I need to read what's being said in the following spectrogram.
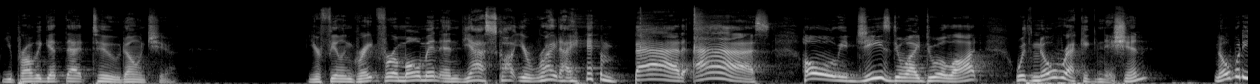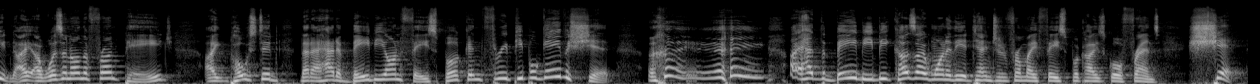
You probably get that too, don't you? You're feeling great for a moment, and yeah, Scott, you're right. I am bad ass. Holy jeez, do I do a lot with no recognition. Nobody, I, I wasn't on the front page. I posted that I had a baby on Facebook, and three people gave a shit. I had the baby because I wanted the attention from my Facebook high school friends. Shit,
